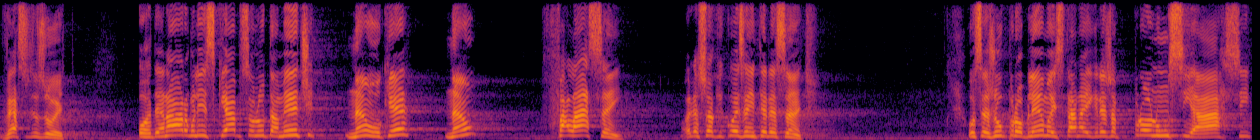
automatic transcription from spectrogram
verso 18. Ordenaram-lhes que absolutamente não o quê? Não falassem. Olha só que coisa interessante. Ou seja, o problema está na igreja pronunciar-se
